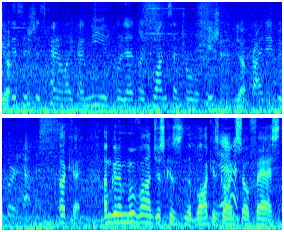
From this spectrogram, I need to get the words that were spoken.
Yeah. This is just kind of like a need for that like one central location Yeah. on Friday before it happens. Okay, I'm gonna move on just because the block is going so fast.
